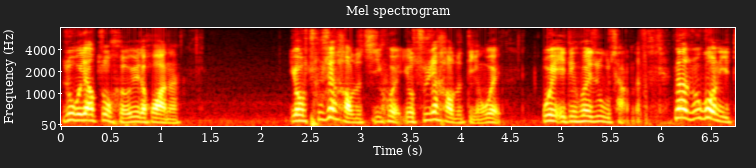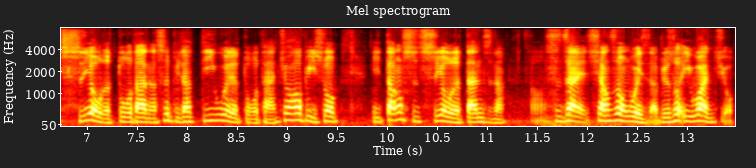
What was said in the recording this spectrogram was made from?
如果要做合约的话呢，有出现好的机会，有出现好的点位，我也一定会入场的。那如果你持有的多单呢是比较低位的多单，就好比说你当时持有的单子呢，啊是在像这种位置啊，比如说一万九。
